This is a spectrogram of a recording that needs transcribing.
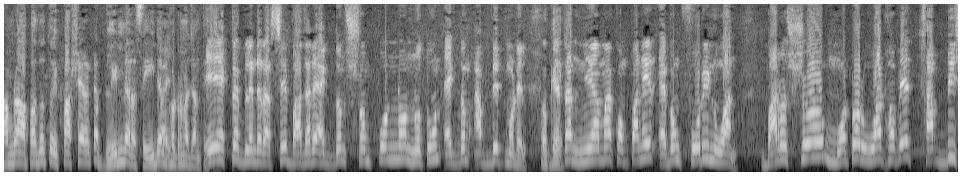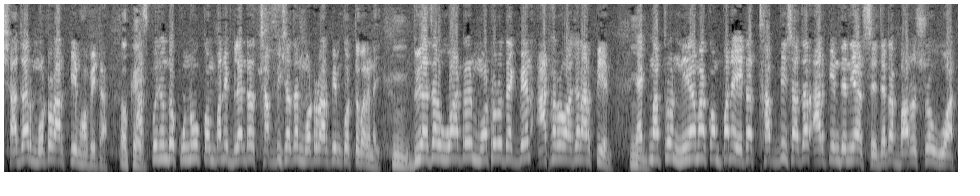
আমরা আপাতত এই পাশে আর একটা ব্লেন্ডার আছে এইটার ঘটনা জানতে এই একটা ব্লেন্ডার আসছে বাজারে একদম সম্পূর্ণ নতুন একদম আপডেট মডেল. যেটা নিয়ামা কোম্পানির এবং ফোর ইন ওয়ান বারোশো মোটর ওয়াট হবে ছাব্বিশ হাজার মোটর আরপিএম হবে এটা। আজ পর্যন্ত কোনো কোম্পানি ব্লেন্ডার ছাব্বিশ হাজার মোটর আরপিএম করতে পারে নাই। দুই হাজার ওয়াটের মোটরও দেখবেন আঠারো হাজার আরপিএম। একমাত্র নিয়ামা কোম্পানি এটা ছাব্বিশ হাজার আরপিএম দিয়ে নিয়ে আসছে যেটা বারোশো ওয়াট।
